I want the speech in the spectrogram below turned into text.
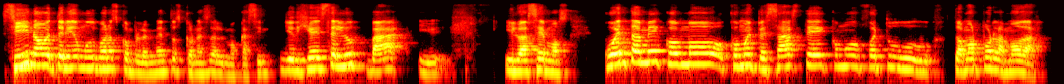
sí, no, he tenido muy buenos complementos con eso del mocasín. Yo dije, este look va y, y lo hacemos. Cuéntame cómo, cómo empezaste, cómo fue tu, tu amor por la moda.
